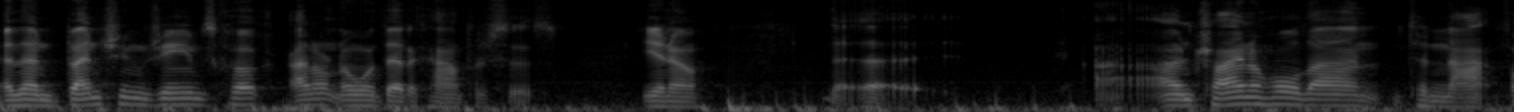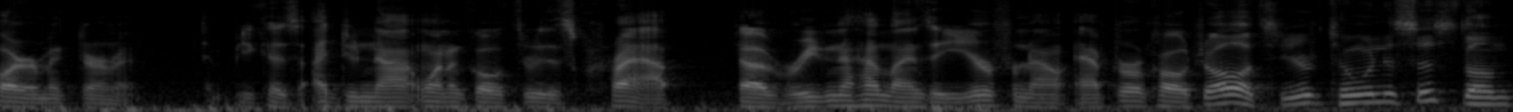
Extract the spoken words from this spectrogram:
And then benching James Cook, I don't know what that accomplishes. You know, uh, I'm trying to hold on to not fire McDermott because I do not want to go through this crap of reading the headlines a year from now after a coach. Oh, it's year two in the system.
